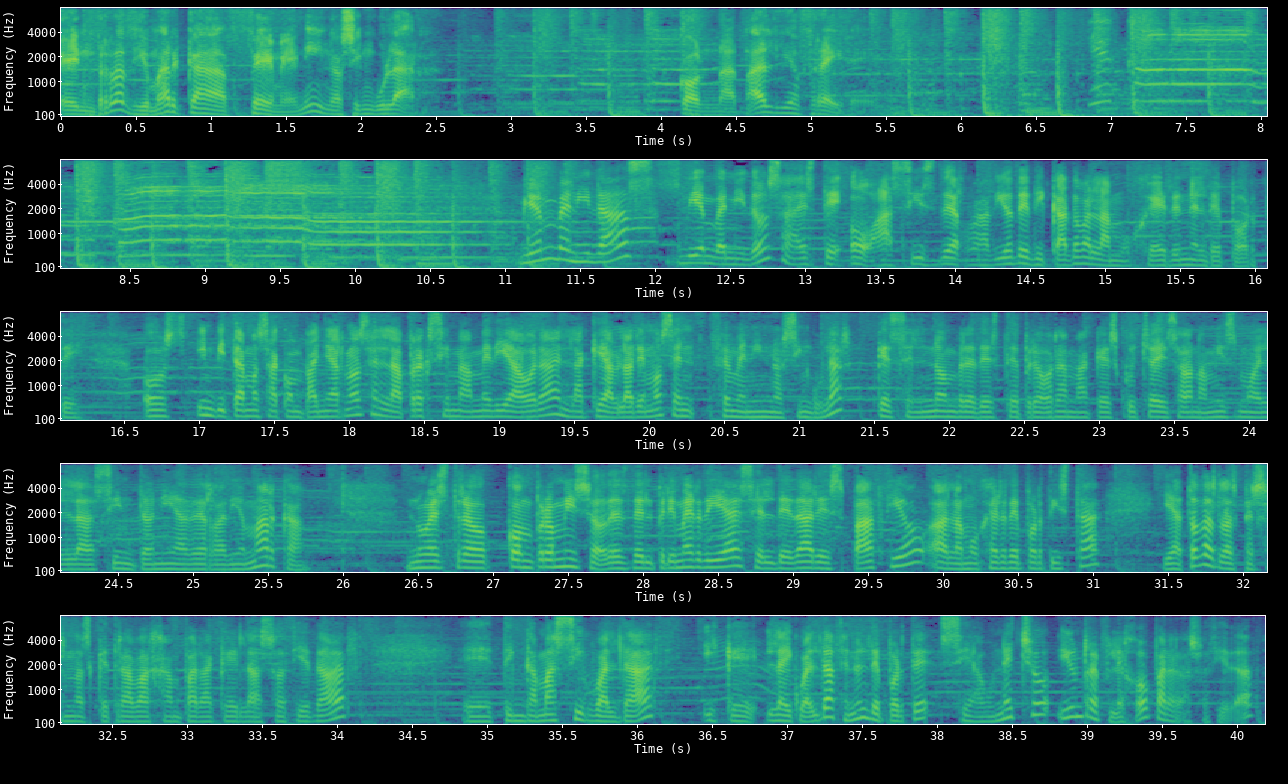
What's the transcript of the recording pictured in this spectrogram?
En Radio Marca Femenino Singular. Con Natalia Freire. Bienvenidas, bienvenidos a este oasis de radio dedicado a la mujer en el deporte. Os invitamos a acompañarnos en la próxima media hora en la que hablaremos en Femenino Singular, que es el nombre de este programa que escucháis ahora mismo en la sintonía de Radio Marca. Nuestro compromiso desde el primer día es el de dar espacio a la mujer deportista y a todas las personas que trabajan para que la sociedad eh, tenga más igualdad y que la igualdad en el deporte sea un hecho y un reflejo para la sociedad.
